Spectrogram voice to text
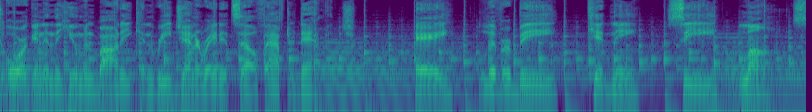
organ in the human body can regenerate itself after damage? A. Liver B. Kidney C. Lungs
